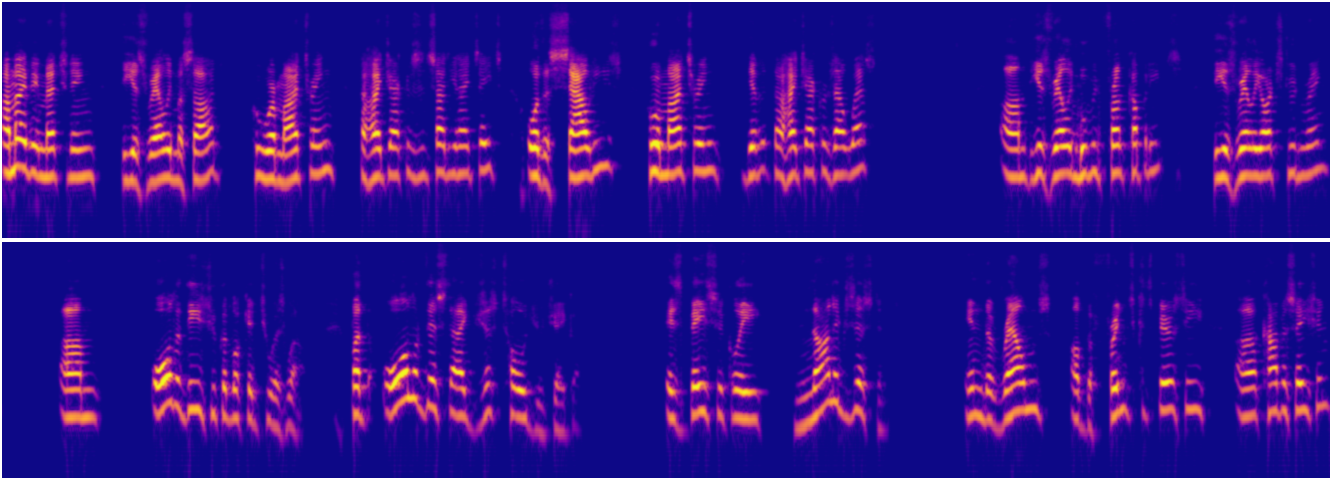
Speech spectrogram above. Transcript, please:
I'm not even mentioning the Israeli Mossad, who were monitoring the hijackers inside the United States, or the Saudis, who are monitoring the, the hijackers out west. Um, the Israeli moving front companies, the Israeli art student ring. Um, all of these you could look into as well. But all of this that I just told you, Jacob, is basically non existent in the realms of the fringe conspiracy uh, conversation.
